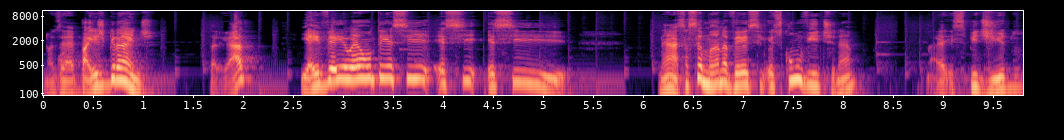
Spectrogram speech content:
Nós é país grande, tá ligado? E aí veio ontem esse, esse, esse, né? Essa semana veio esse, esse convite, né? Esse pedido.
